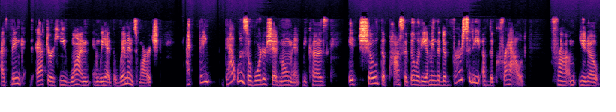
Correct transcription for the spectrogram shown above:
I think after he won and we had the Women's March, I think that was a watershed moment because it showed the possibility. I mean, the diversity of the crowd from you know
